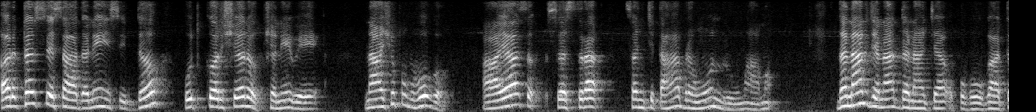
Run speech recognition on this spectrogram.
अर्थस्य साधने सिद्ध उत्कर्ष रक्षणे वे नाशुपभोग आयास शस्त्रा संचिता भ्रमोन रुमाम. धनार्जनात धनाच्या उपभोगात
